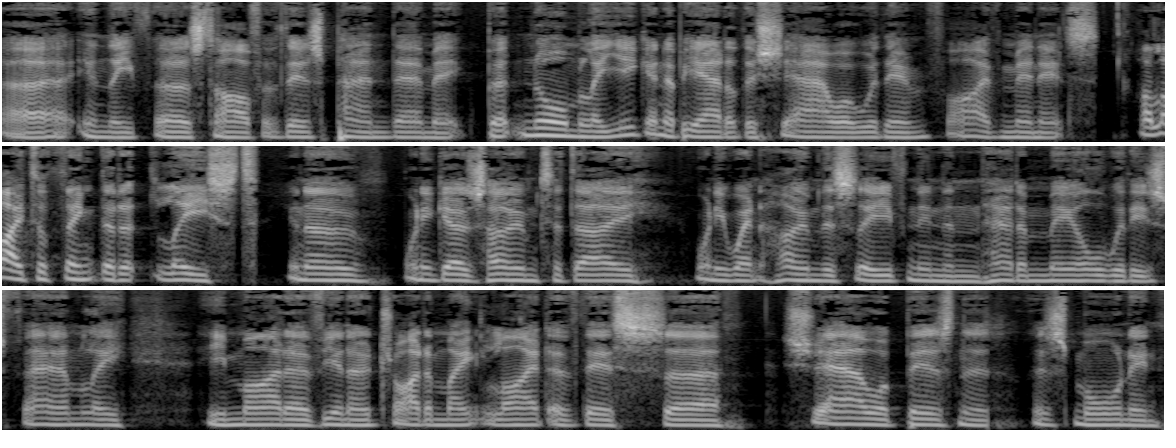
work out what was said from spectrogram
uh, in the first half of this pandemic, but normally you're going to be out of the shower within five minutes. I like to think that at least, you know, when he goes home today, when he went home this evening and had a meal with his family, he might have, you know, tried to make light of this uh, shower business this morning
